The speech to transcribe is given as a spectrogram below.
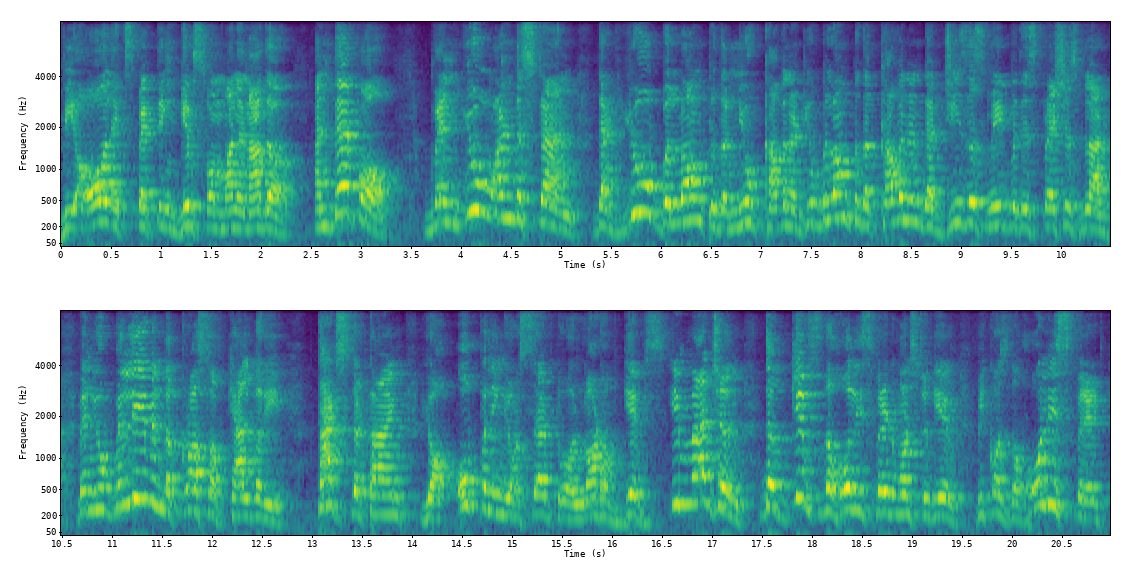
we are all expecting gifts from one another. And therefore, when you understand that you belong to the new covenant, you belong to the covenant that Jesus made with his precious blood, when you believe in the cross of Calvary, that's the time you're opening yourself to a lot of gifts. Imagine the gifts the Holy Spirit wants to give because the Holy Spirit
